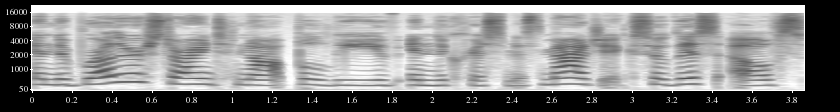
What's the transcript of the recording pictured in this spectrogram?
And the brother is starting to not believe in the Christmas magic. So this elf's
